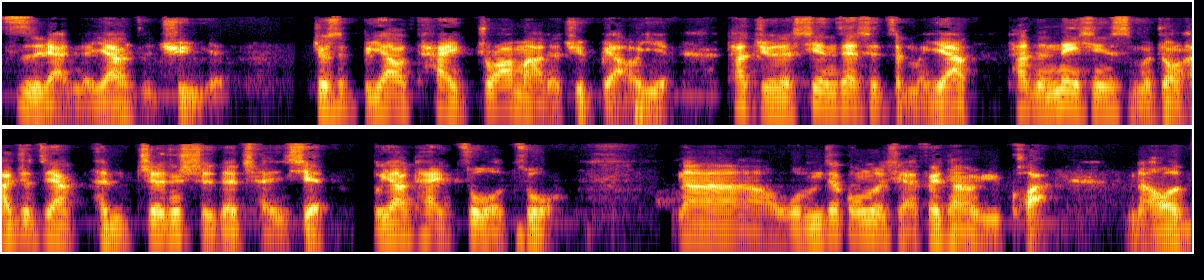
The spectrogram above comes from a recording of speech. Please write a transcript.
自然的样子去演，就是不要太 drama 的去表演。他觉得现在是怎么样，他的内心是什么状态，他就这样很真实的呈现，不要太做作。那我们在工作起来非常愉快，然后，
